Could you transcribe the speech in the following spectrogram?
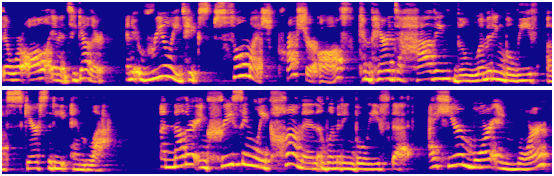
that we're all in it together. And it really takes so much pressure off compared to having the limiting belief of scarcity and lack. Another increasingly common limiting belief that I hear more and more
